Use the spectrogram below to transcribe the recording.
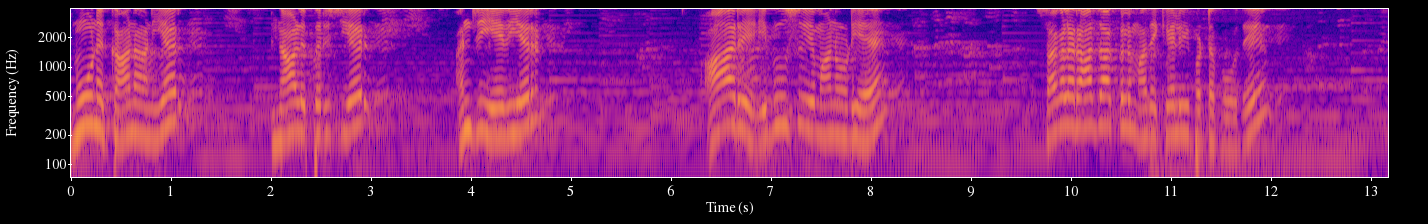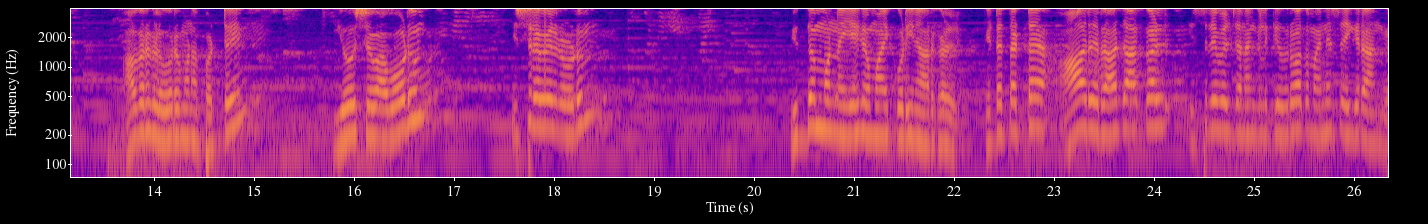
மூணு கானானியர் நாலு பெருசியர் அஞ்சு ஏவியர் ஆறு இபூசியமானுடைய சகல ராஜாக்களும் அதை கேள்விப்பட்ட போது அவர்கள் ஒருமனப்பட்டு யோசுவாவோடும் இஸ்ரவேலரோடும் யுத்தம் பண்ண ஏகமாய் கூடினார்கள். கிட்டத்தட்ட ஆறு ராஜாக்கள் இஸ்ரேல் ஜனங்களுக்கு விரோதமாக என்ன செய்கிறாங்க?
